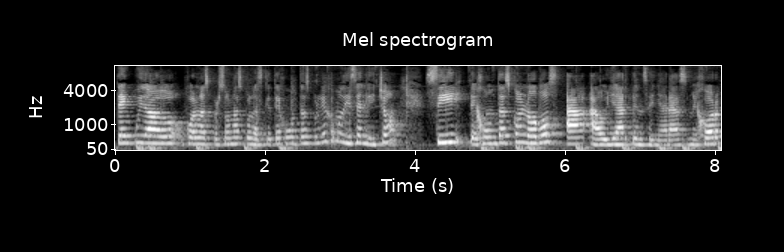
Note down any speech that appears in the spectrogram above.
ten cuidado con las personas con las que te juntas, porque como dice el dicho, si te juntas con lobos, a aullar te enseñarás. Mejor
